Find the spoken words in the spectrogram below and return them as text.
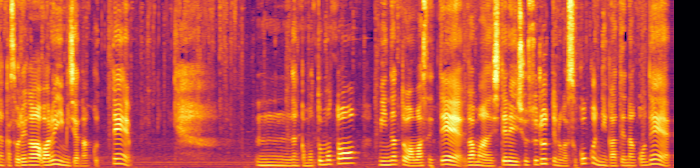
なんかそれが悪い意味じゃなくってうんなんかもともとみんなと合わせて我慢して練習するっていうのがすごく苦手な子で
